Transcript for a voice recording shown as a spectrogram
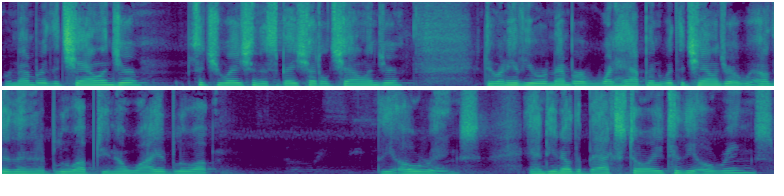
remember the Challenger situation, the Space Shuttle Challenger? Do any of you remember what happened with the Challenger other than it blew up? Do you know why it blew up? the O rings. And do you know the backstory to the O rings?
